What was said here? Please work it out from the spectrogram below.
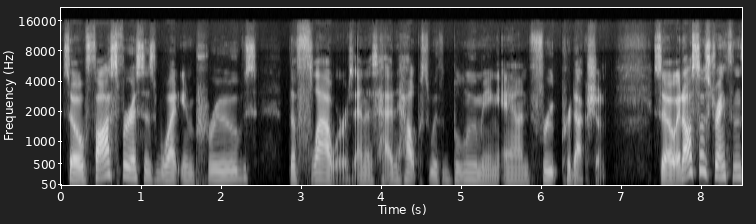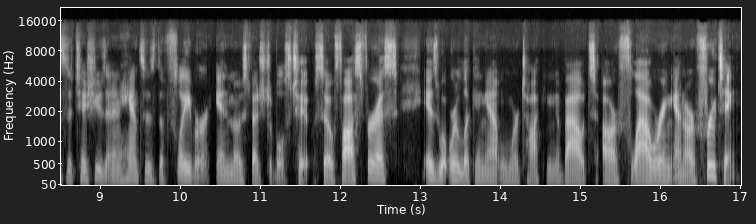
So, phosphorus is what improves the flowers and, is, and helps with blooming and fruit production. So it also strengthens the tissues and enhances the flavor in most vegetables too. So phosphorus is what we're looking at when we're talking about our flowering and our fruiting.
